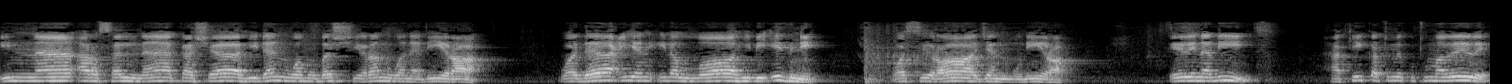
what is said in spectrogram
إنا أرسلناك شاهدا ومبشرا ونذيرا وداعيا إلى الله بإذنه وسراجا منيرا إذ نبي حقيقة مكتوما ويوي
